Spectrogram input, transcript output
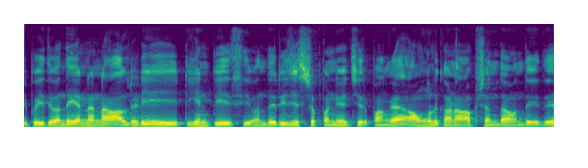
இப்போ இது வந்து என்னென்னா ஆல்ரெடி டிஎன்பிஎஸ்சி வந்து ரிஜிஸ்டர் பண்ணி வச்சுருப்பாங்க. அவங்களுக்கான ஆப்ஷன் தான் வந்து இது.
